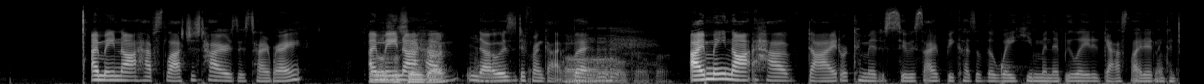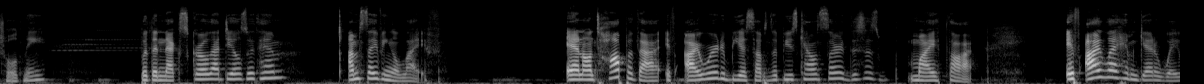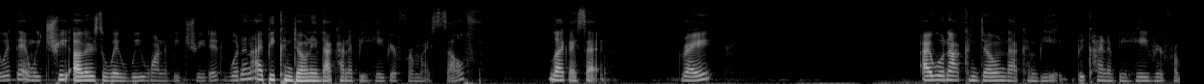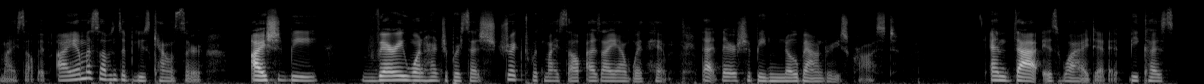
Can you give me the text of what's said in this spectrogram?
I may not have slashed his tires this time, right? Oh, I may not guy? have. No, it was a different guy. Oh, but okay, okay. I may not have died or committed suicide because of the way he manipulated, gaslighted, and controlled me. But the next girl that deals with him, I'm saving a life. And on top of that, if I were to be a substance abuse counselor, this is my thought. If I let him get away with it and we treat others the way we want to be treated, wouldn't I be condoning that kind of behavior for myself? Like I said, right? I will not condone that can be, be kind of behavior for myself. If I am a substance abuse counselor, I should be very 100% strict with myself as I am with him. That there should be no boundaries crossed. And that is why I did it because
